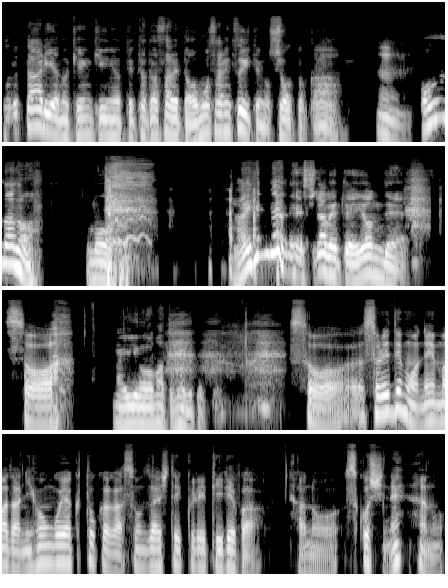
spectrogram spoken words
モルターリアの研究によって正された重さについての書とか、うん。こんなの、もう、大変だよね。調べて読んで、そう。内容をまとめるとき。そう、それでもね、まだ日本語訳とかが存在してくれていれば、あの、少しね、あの、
